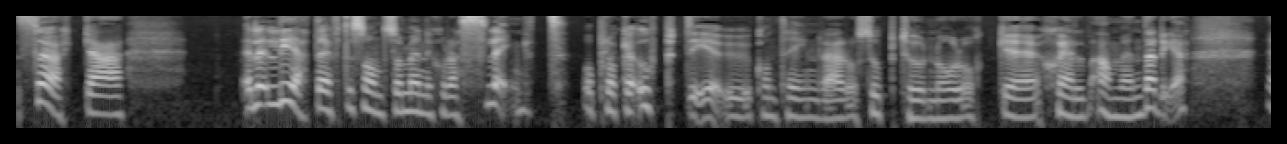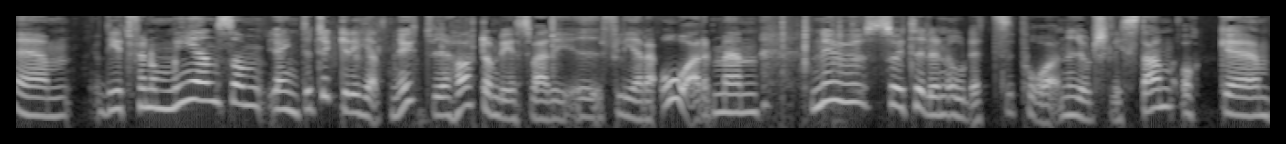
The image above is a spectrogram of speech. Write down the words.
söka eller leta efter sånt som människor har slängt och plocka upp det ur containrar och soptunnor och eh, själv använda det. Ehm, det är ett fenomen som jag inte tycker är helt nytt. Vi har hört om det i Sverige i flera år. Men nu så är tydligen ordet på nyordslistan. Och, ehm,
